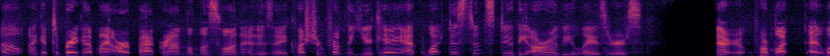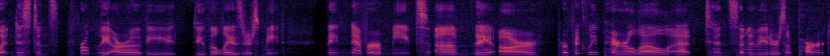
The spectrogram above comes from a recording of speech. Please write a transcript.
Oh, I get to break out my art background on this one. It is a question from the UK. At what distance do the ROV lasers, er, from what, at what distance from the ROV do the lasers meet? They never meet. Um, they are perfectly parallel at 10 centimeters apart.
